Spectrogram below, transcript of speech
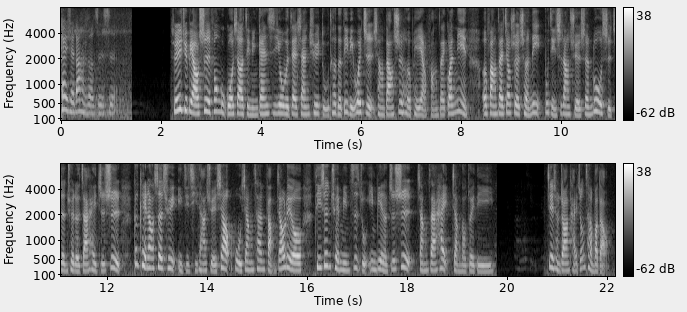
可以学到很多知识。水利局表示，丰谷国小紧邻干溪，又位在山区，独特的地理位置相当适合培养防灾观念。而防灾教室的成立，不仅是让学生落实正确的灾害知识，更可以让社区以及其他学校互相参访交流，提升全民自主应变的知识，将灾害降到最低。谢成庄台中场报道。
